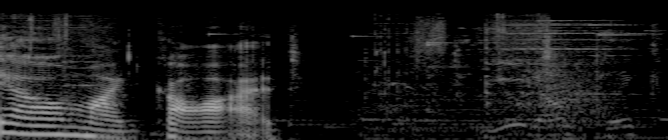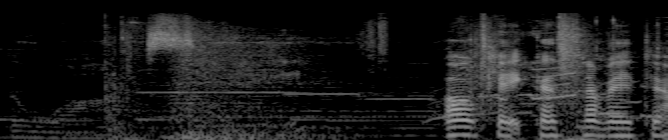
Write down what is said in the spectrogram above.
Oh my god. Okay, Castravete.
